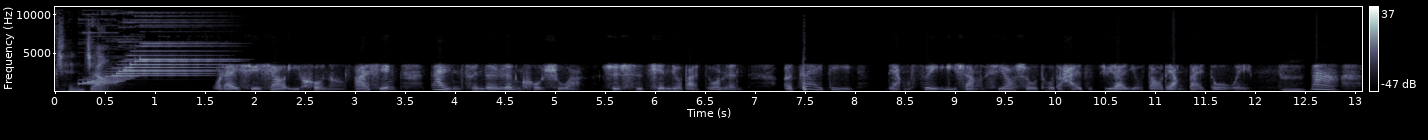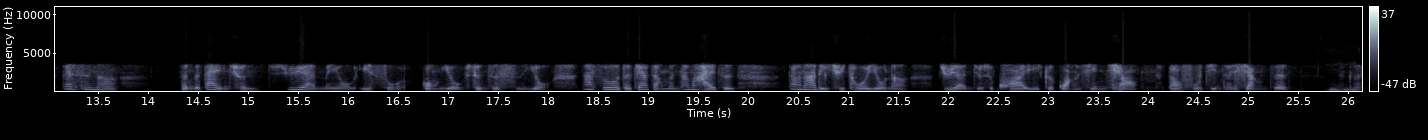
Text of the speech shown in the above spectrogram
成长。我来学校以后呢，发现大隐村的人口数啊是四千六百多人，而在地两岁以上需要收托的孩子，居然有到两百多位。那但是呢，整个大隐村居然没有一所公幼，甚至私幼。那所有的家长们，他们孩子到哪里去托幼呢？居然就是跨一个广新桥到附近的乡镇那个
